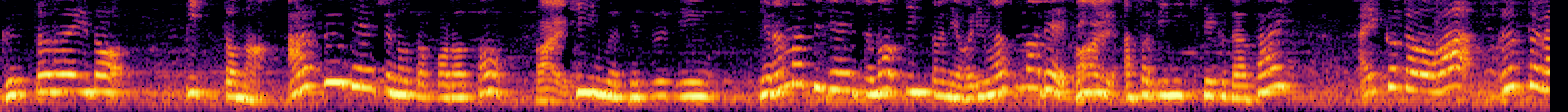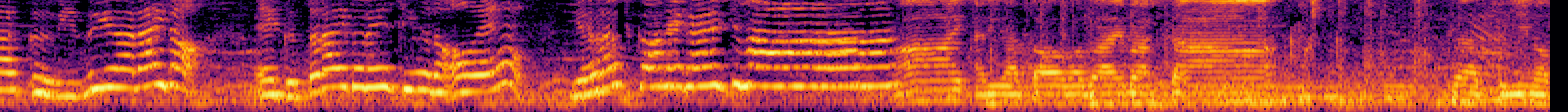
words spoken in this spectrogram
グッドライドピットの R2 選手のところと、はい。チーム鉄人寺町選手のピットにおりますので、はい。ぜひ遊びに来てください合言葉は、グッドラック with your ride。えーグッドライドレーシングの応援、よろしくお願いします。はいありがとうございましたじゃあ次の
